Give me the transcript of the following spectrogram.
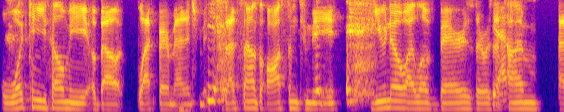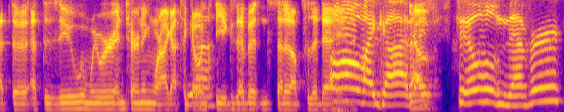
What can you tell me about black bear management? Yeah. That sounds awesome to me. you know, I love bears. There was yes. a time at the at the zoo when we were interning where I got to go yeah. into the exhibit and set it up for the day. Oh my god! I still will never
